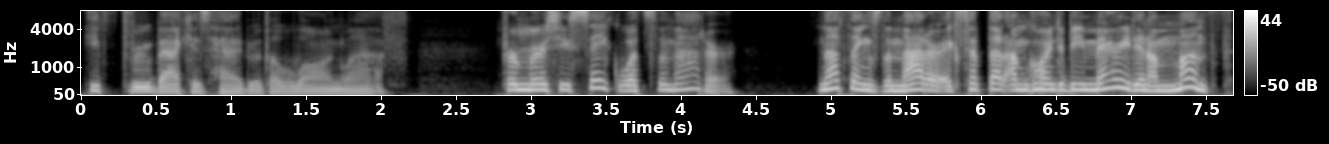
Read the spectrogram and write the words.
He threw back his head with a long laugh. For mercy's sake, what's the matter? Nothing's the matter except that I'm going to be married in a month.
